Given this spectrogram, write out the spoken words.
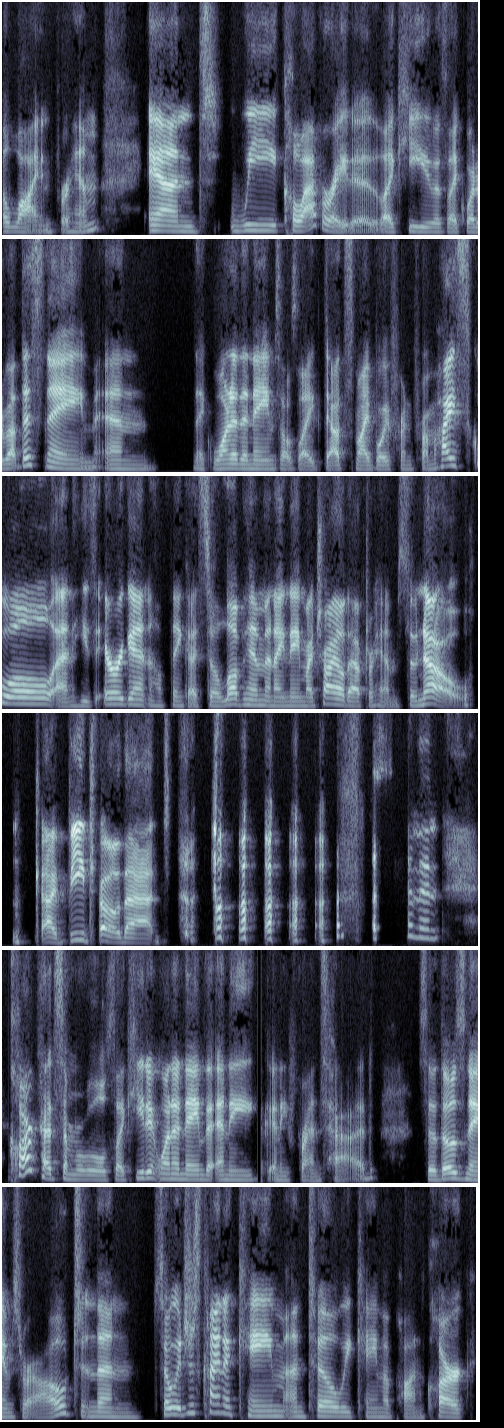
align for him. And we collaborated. Like he was like, What about this name? And like one of the names, I was like, That's my boyfriend from high school. And he's arrogant. And I'll think I still love him. And I name my child after him. So no, I veto that. And then Clark had some rules, like he didn't want a name that any any friends had. So those names were out. And then so it just kind of came until we came upon Clark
